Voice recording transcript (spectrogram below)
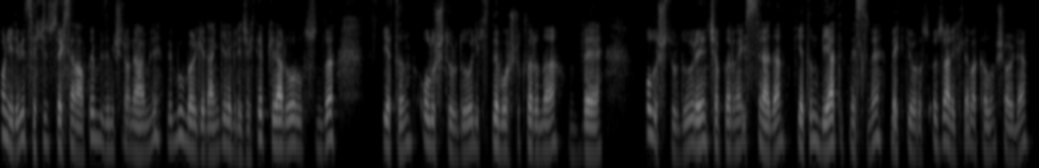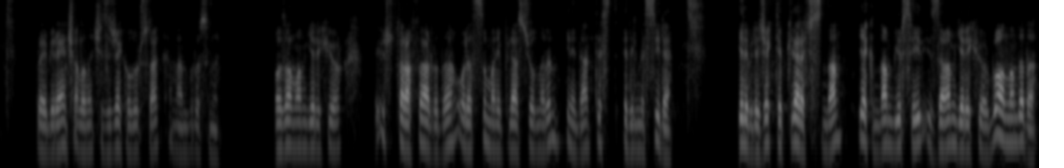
17.886 bizim için önemli ve bu bölgeden gelebilecek tepkiler doğrultusunda fiyatın oluşturduğu likidite boşluklarına ve oluşturduğu range çaplarına istinaden fiyatın biat etmesini bekliyoruz. Özellikle bakalım şöyle. Buraya bir range alanı çizecek olursak hemen burasını baz almam gerekiyor. Üst taraflarda da olası manipülasyonların yeniden test edilmesiyle gelebilecek tepkiler açısından yakından bir seyir izlemem gerekiyor. Bu anlamda da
